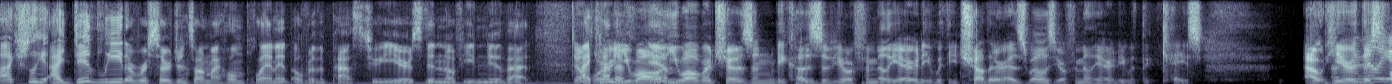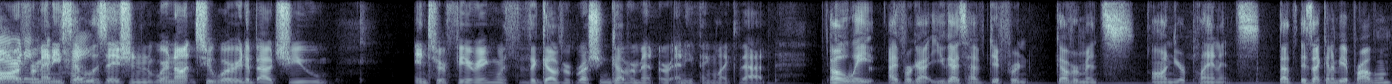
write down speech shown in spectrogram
Actually, I did lead a resurgence on my home planet over the past two years. Didn't know if you knew that. Don't I worry, kind of you all am- you all were chosen because of your familiarity with each other as well as your familiarity with the case. Out here, this far from any case? civilization, we're not too worried about you interfering with the gov- Russian government or anything like that. Oh wait, I forgot. You guys have different governments on your planets. That's is that going to be a problem?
